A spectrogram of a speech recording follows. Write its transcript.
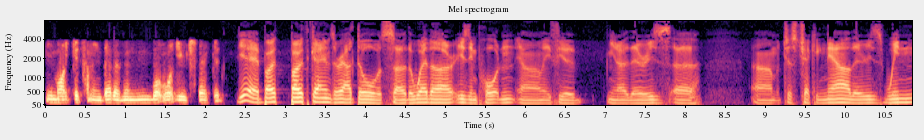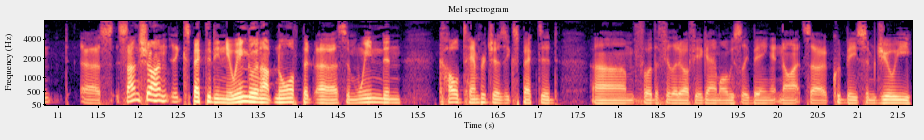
you might get something better than what, what you expected. Yeah, both both games are outdoors, so the weather is important. Um, if you, you know, there is, uh, um, just checking now, there is wind, uh, sunshine expected in New England up north, but uh, some wind and cold temperatures expected um, for the Philadelphia game, obviously being at night, so it could be some dewy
